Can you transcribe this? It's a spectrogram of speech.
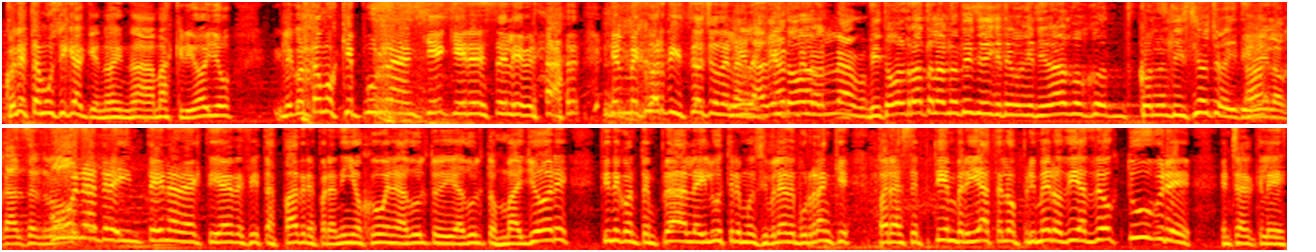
Con esta música que no hay nada más criollo, le contamos que Purranque quiere celebrar el mejor 18 de la Y la vi, todo, de los lagos. vi todo el rato la noticia y que tengo que tirar algo con, con el 18 y tiré Ah, los Guns N' Roses. Una treintena de actividades de fiestas patrias para niños, jóvenes, adultos y adultos mayores tiene contemplada la ilustre municipalidad de Purranque para septiembre y hasta los primeros días de octubre, entre que les-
